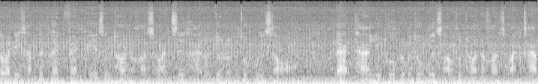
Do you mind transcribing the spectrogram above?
สวัสดีครับเพื่อนๆแฟนเพจสุนทรนครสวรรค์ซื้อขายรถยนต์รถบรรทุกมือ2และทาง YouTube รถบรรทุกมือ2สุนทรนครสวรรค์ครับ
